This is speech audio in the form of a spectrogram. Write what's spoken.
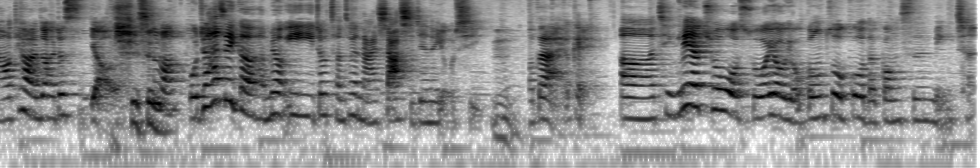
然后跳完之后它就死掉了，其实是吗？我觉得它是一个很没有意义，就纯粹拿来杀时间的游戏。嗯，我再来，OK，呃，请列出我所有有工作过的公司名称。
